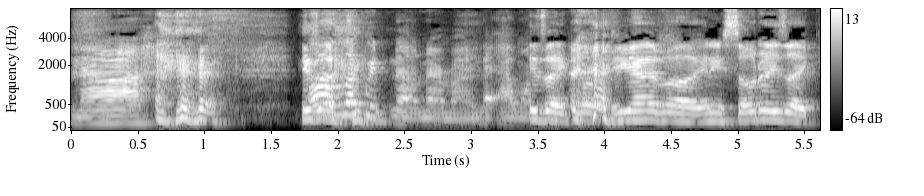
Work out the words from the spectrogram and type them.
nah. He's oh, like, look, we, no, never mind. I want. he's like, "Yo, do you have uh, any soda? He's like,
